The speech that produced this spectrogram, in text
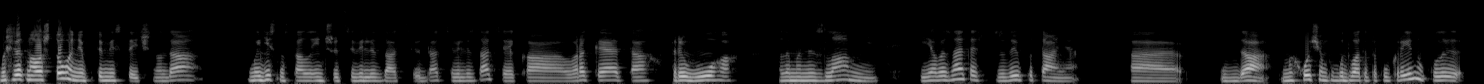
ми ж так налаштовані оптимістично. Да? Ми дійсно стали іншою цивілізацією. Да? Цивілізація, яка в ракетах, в тривогах, але ми не зламні. І я, ви знаєте, задаю питання. Е, да, ми хочемо побудувати таку країну, коли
